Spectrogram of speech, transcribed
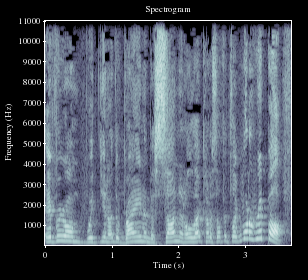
everyone with, you know, the rain and the sun and all that kind of stuff. It's like, what a ripoff.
